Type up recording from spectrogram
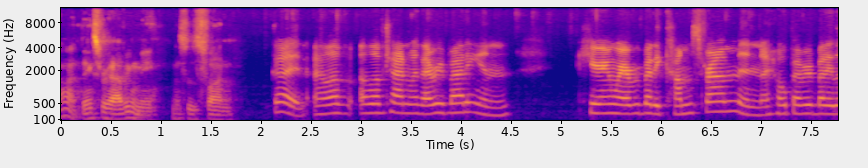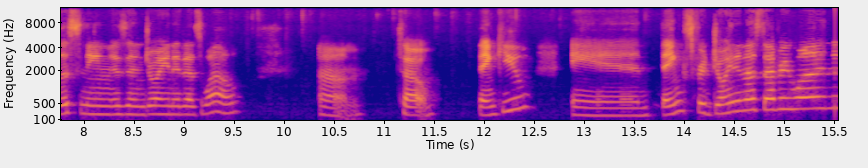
Ah, thanks for having me. This was fun. Good. I love I love chatting with everybody and hearing where everybody comes from and I hope everybody listening is enjoying it as well. Um so, thank you and thanks for joining us everyone.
